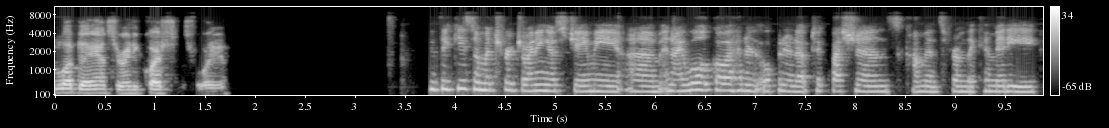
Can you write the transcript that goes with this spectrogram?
love to answer any questions for you. Thank you so much for joining us, Jamie. Um, and I will go ahead and open it up to questions, comments from the committee.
